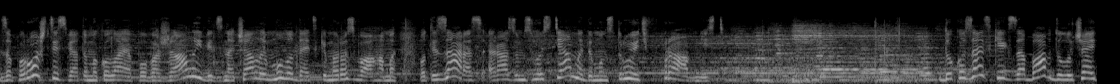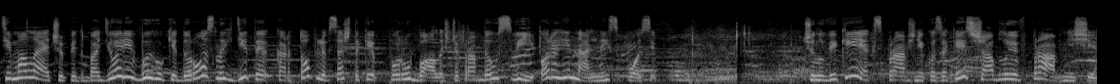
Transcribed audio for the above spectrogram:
Запорожці свято Миколая поважали і відзначали молодецькими розвагами. От і зараз разом з гостями демонструють вправність. До козацьких забав долучають і малечу. Під бадьорі вигуки дорослих діти картоплю все ж таки порубали, щоправда, у свій оригінальний спосіб. Чоловіки, як справжні козаки, з шаблею вправніші.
